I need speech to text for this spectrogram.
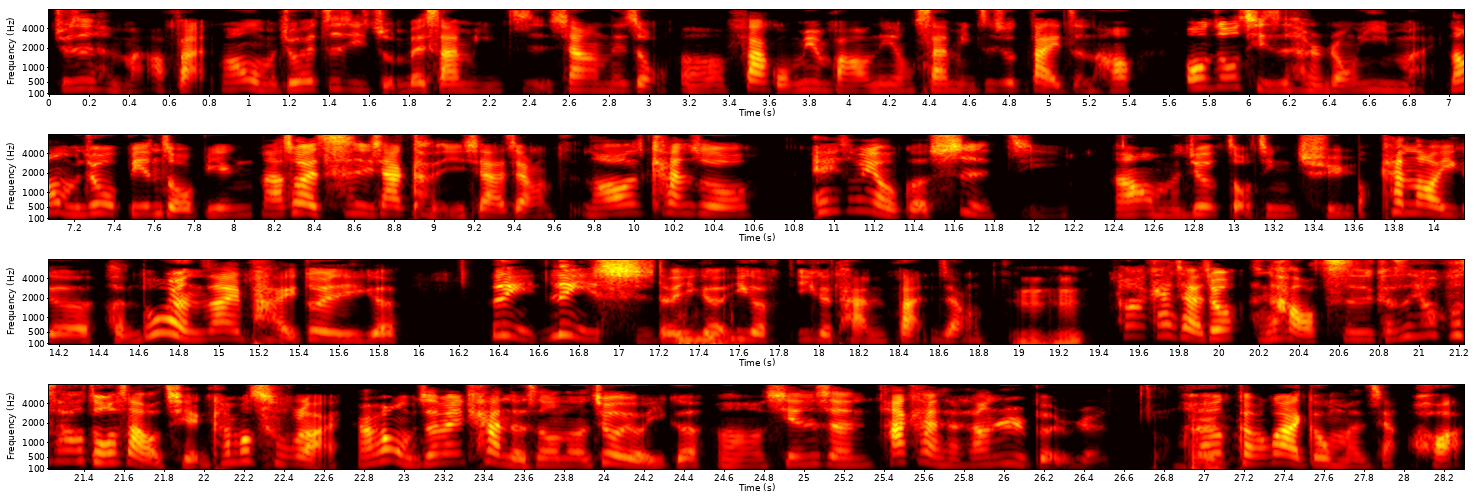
就是很麻烦，然后我们就会自己准备三明治，像那种呃法国面包那种三明治就带着，然后欧洲其实很容易买，然后我们就边走边拿出来吃一下、啃一下这样子，然后看说。哎，这边有个市集，然后我们就走进去，看到一个很多人在排队的一个历历史的一个一个一个摊贩这样子。嗯哼，它看起来就很好吃，可是又不知道多少钱，看不出来。然后我们这边看的时候呢，就有一个嗯、呃、先生，他看起来像日本人，他就刚过来跟我们讲话，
